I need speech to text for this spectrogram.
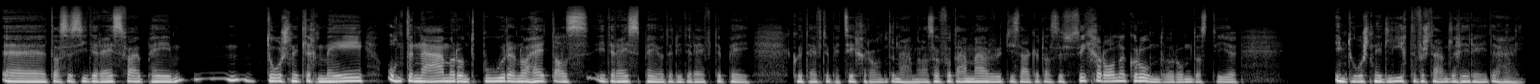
äh, dass es in der SVP durchschnittlich mehr Unternehmer und Bauern noch hat als in der SP oder in der FDP. Gut, die FDP hat sicher Unternehmer. Also von dem her würde ich sagen, das ist sicher auch ein Grund, warum dass die im Durchschnitt leichter verständliche Reden haben.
